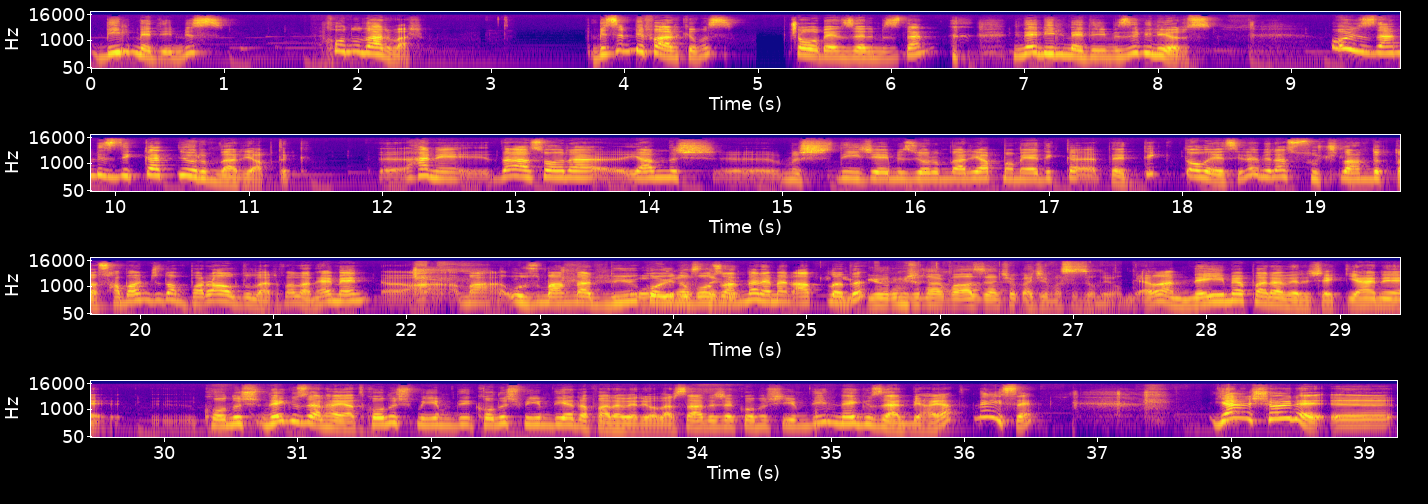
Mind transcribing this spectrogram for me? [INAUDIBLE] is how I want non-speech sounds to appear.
Bilmediğimiz konular var. Bizim bir farkımız çoğu benzerimizden [LAUGHS] ne bilmediğimizi biliyoruz. O yüzden biz dikkatli yorumlar yaptık. Ee, Hani daha sonra yanlışmış diyeceğimiz yorumlar yapmamaya dikkat ettik. Dolayısıyla biraz suçlandık da Sabancı'dan para aldılar falan. Hemen e, ama uzmanlar büyük oyunu bozanlar hemen atladı. Yorumcular bazen çok acımasız oluyor. Ya lan neyime para verecek? Yani e, konuş ne güzel hayat. Konuşmayayım di konuşmayayım diye de para veriyorlar. Sadece konuşayım değil. Ne güzel bir hayat. Neyse. Yani şöyle e,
